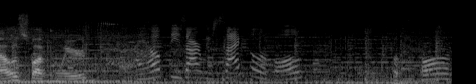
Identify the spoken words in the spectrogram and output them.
That was fucking weird. I hope these are recyclable. What the fuck?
